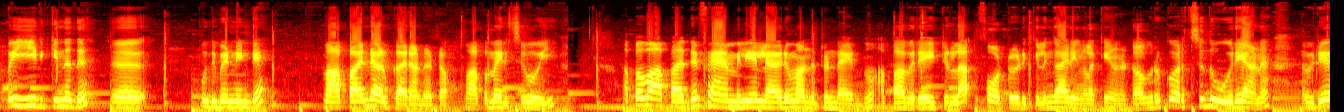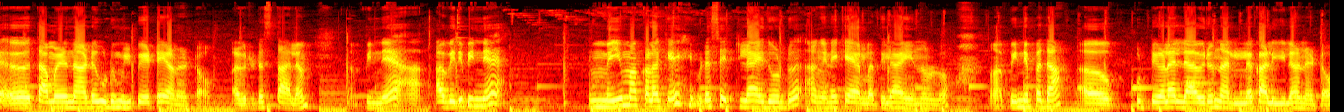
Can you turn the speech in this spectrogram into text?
അപ്പോൾ ഈ ഇരിക്കുന്നത് പുതുപെണ്ണിന്റെ വാപ്പാന്റെ ആൾക്കാരാണ് കേട്ടോ. വാപ്പ മരിച്ചുപോയി. അപ്പോൾ വാപ്പാന്റെ ഫാമിലി എല്ലാവരും വന്നിട്ടുണ്ടായിരുന്നു. അപ്പോൾ അവരായിട്ടുള്ള ഫോട്ടോ എടുക്കലും കാര്യങ്ങളൊക്കെയാണ് കേട്ടോ. അവർ കുറച്ച് ദൂരെയാണ്. അവർ തമിഴ്നാട് ഉടുമ്പിൽപേട്ടയാണ് കേട്ടോ അവരുടെ സ്ഥലം. പിന്നെ അവർ പിന്നെ ഉമ്മയും മക്കളൊക്കെ ഇവിടെ സെറ്റിൽ ആയതുകൊണ്ട് അങ്ങനെ കേരളത്തിലായെന്നുള്ളൂ പിന്നെ ഇപ്പം ഇതാ കുട്ടികളെല്ലാവരും നല്ല കളിയിലാണ് കേട്ടോ.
